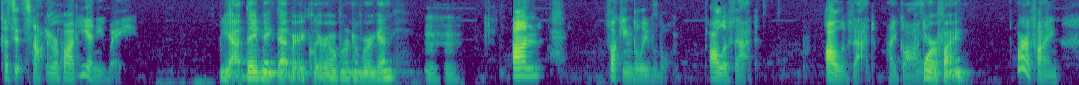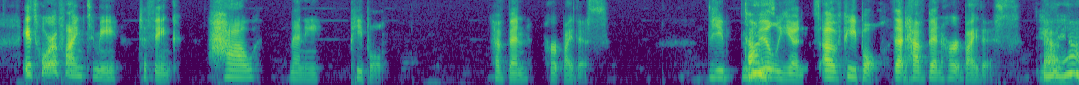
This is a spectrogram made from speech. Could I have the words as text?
because it's not your body anyway. Yeah, they make that very clear over and over again. Mm-hmm. Un fucking believable. All of that. All of that. My God. Horrifying. horrifying. It's horrifying to me to think how many people have been hurt by this. the Tons. millions of people that have been hurt by this. Yeah, yeah.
